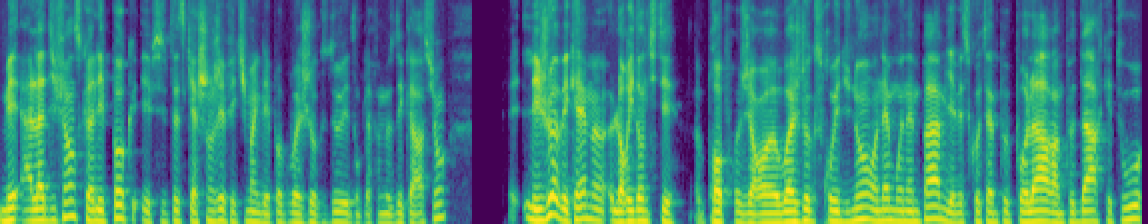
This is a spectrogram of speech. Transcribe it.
Mais à la différence qu'à l'époque, et c'est peut-être ce qui a changé effectivement avec l'époque Watch Dogs 2 et donc la fameuse déclaration, les jeux avaient quand même leur identité euh, propre. Genre euh, Watch Dogs premier du nom, on aime ou on n'aime pas, mais il y avait ce côté un peu polar, un peu dark et tout.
